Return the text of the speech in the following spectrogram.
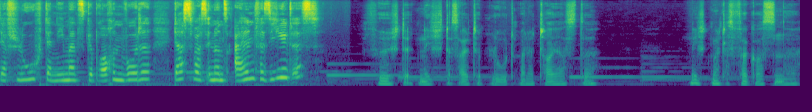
Der Fluch, der niemals gebrochen wurde? Das, was in uns allen versiegelt ist? Fürchtet nicht das alte Blut, meine teuerste. Nicht mal das Vergossene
